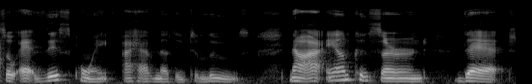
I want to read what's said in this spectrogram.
So at this point, I have nothing to lose. Now, I am concerned that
